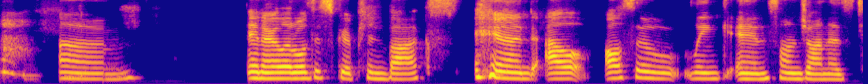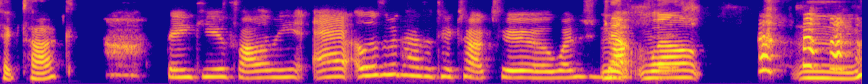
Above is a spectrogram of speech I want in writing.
um in our little description box. And I'll also link in Sanjana's TikTok. Thank you. Follow me. And Elizabeth has a TikTok too. When did you drop it? well, mm.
